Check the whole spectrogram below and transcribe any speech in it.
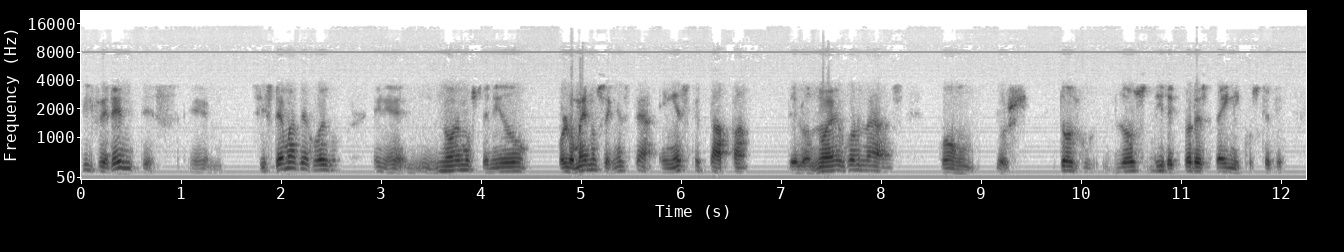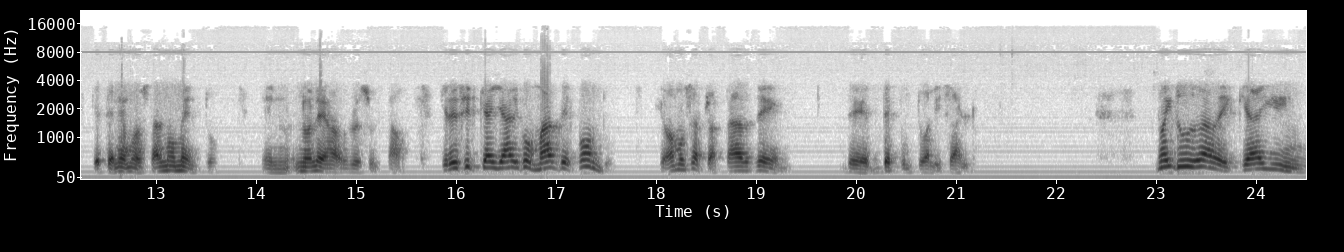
diferentes eh, sistemas de juego, eh, no hemos tenido, por lo menos en esta, en esta etapa de los nueve jornadas, con los dos, dos directores técnicos que, que tenemos hasta el momento, no le ha dado resultado. Quiere decir que hay algo más de fondo que vamos a tratar de, de puntualizarlo. No hay duda de que hay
